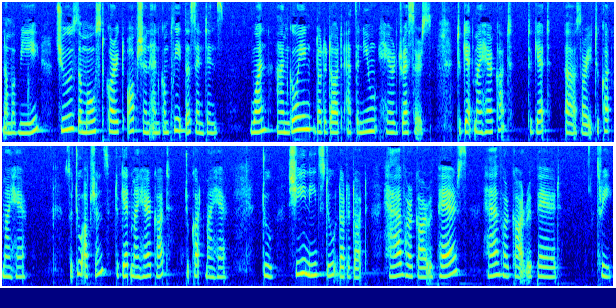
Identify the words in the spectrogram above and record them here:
Number B. Choose the most correct option and complete the sentence. 1. I'm going dot dot dot at the new hairdressers to get my hair cut, to get, uh, sorry, to cut my hair. So, two options to get my hair cut, to cut my hair. 2. She needs to dot dot dot have her car repairs, have her car repaired. 3.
